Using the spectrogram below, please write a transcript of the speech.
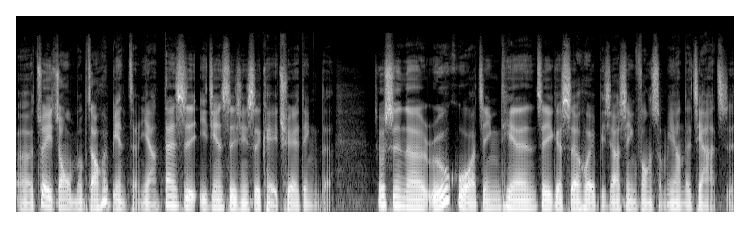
呃，最终我们不知道会变怎样，但是一件事情是可以确定的，就是呢，如果今天这个社会比较信奉什么样的价值，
